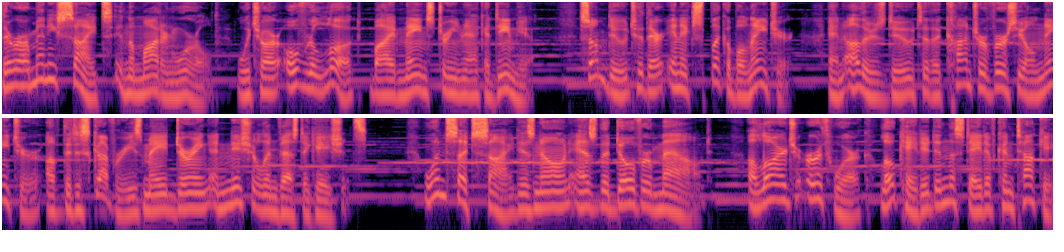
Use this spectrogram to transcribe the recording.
There are many sites in the modern world which are overlooked by mainstream academia, some due to their inexplicable nature, and others due to the controversial nature of the discoveries made during initial investigations. One such site is known as the Dover Mound, a large earthwork located in the state of Kentucky,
